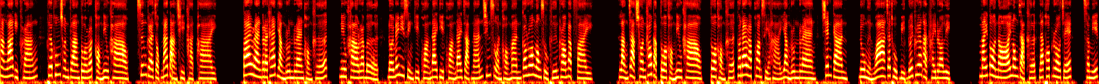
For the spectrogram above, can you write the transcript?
ทางลาดอีกครั้ง เพื่อพุ่งชนกลางตัวรถของนิวคาร์ซึ่งกระจกหน้าต่างฉีกขาดพายใต้แรงกระแทกอย่างรุนแรงของเคิร์ต นิวคาร์ระเบิด โดยไม่มีสิ่งกีดขวางใดกีดขวางใดจากนั้นชิ้นส่วนของมันก็ร่วงลงสู่พื้นพร้อมกับไฟ หลังจากชนเข้ากับตัวของนิวคาวตัวของเคิร์ตก็ได้รับความเสียหายอย่างรุนแรง เช่นกัน ดูเหมือนว่าจะถูกบีบด้วยเครื่องอัดไฮดรอลิก ไม้ตัวน้อยลงจากเคิร์ตและพบโรเจคสมิธ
